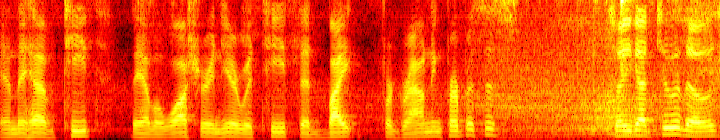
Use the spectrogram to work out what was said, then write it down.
And they have teeth. They have a washer in here with teeth that bite for grounding purposes. So you got two of those.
